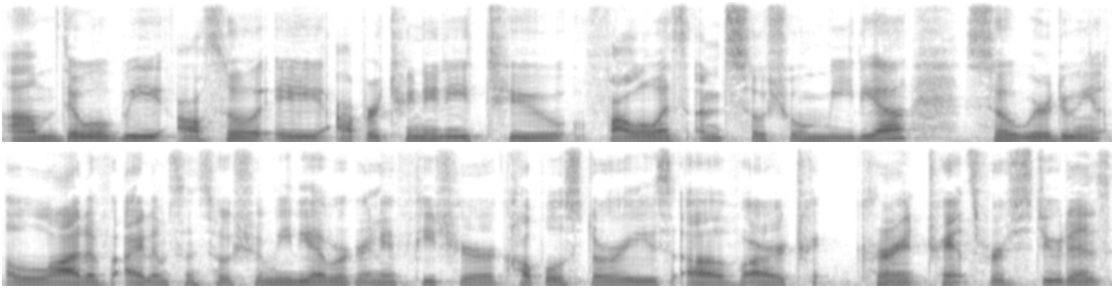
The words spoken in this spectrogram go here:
Um, there will be also a opportunity to follow us on social media. So we're doing a lot of items on social media. We're going to feature a couple stories of our tra- current transfer students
